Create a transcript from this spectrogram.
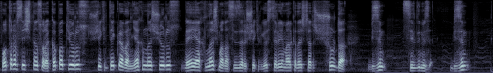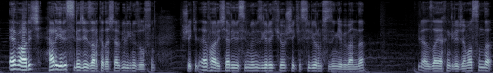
Fotoğrafı seçtikten sonra kapatıyoruz. Şu şekilde tekrardan yakınlaşıyoruz. Ve yakınlaşmadan sizlere şu şekil göstereyim arkadaşlar. Şurada bizim sildiğimiz bizim Ev hariç her yeri sileceğiz arkadaşlar. Bilginiz olsun. Şu şekil ev hariç her yeri silmemiz gerekiyor. Şu şekil siliyorum sizin gibi ben de. Biraz daha yakın gireceğim. Aslında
